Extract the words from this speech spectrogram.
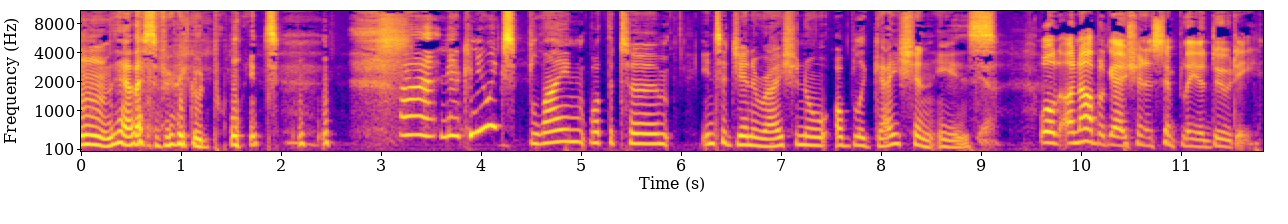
Mm, yeah, that's a very good point. Uh, now, can you explain what the term intergenerational obligation is? Yeah. Well, an obligation is simply a duty.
